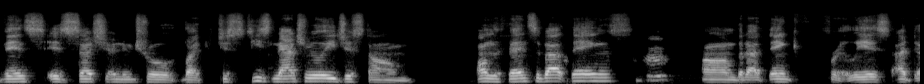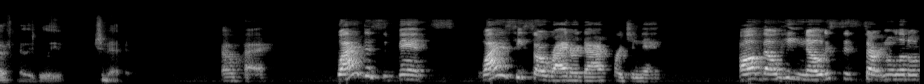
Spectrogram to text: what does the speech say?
Vince is such a neutral, like just he's naturally just um on the fence about things. Mm-hmm. Um, but I think for Allius, I definitely believe Jeanette. Okay. Why does Vince why is he so ride or die for Jeanette? Although he notices certain little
